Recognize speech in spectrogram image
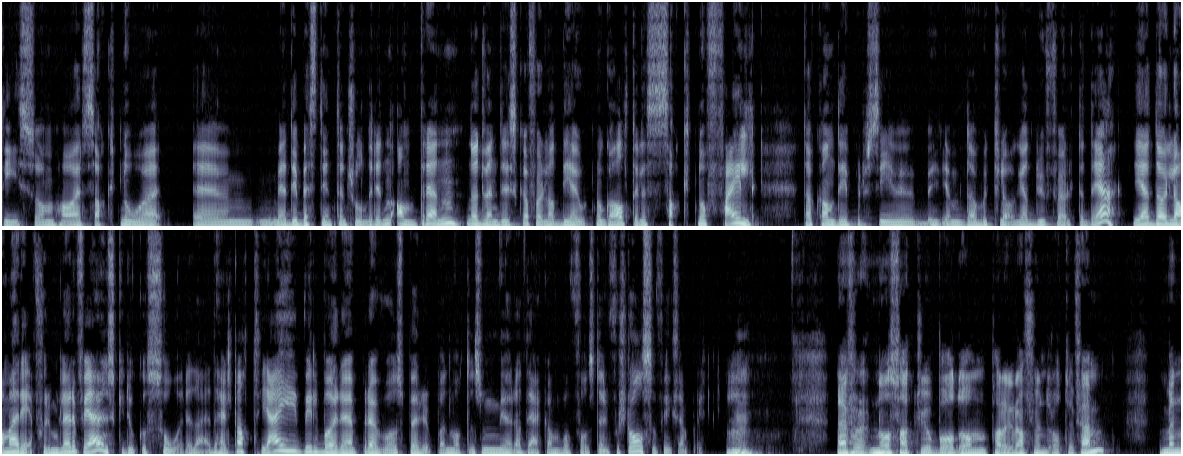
de som har sagt noe eh, med de beste intensjoner i den andre enden, nødvendigvis skal føle at de har gjort noe galt eller sagt noe feil. Da kan de si da beklager jeg at du følte det. Jeg, da La meg reformulere, for jeg ønsker jo ikke å såre deg i det hele tatt. Jeg vil bare prøve å spørre på en måte som gjør at jeg kan få større forståelse, f.eks. For mm. Nei, for nå snakker vi jo både om paragraf 185, men,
